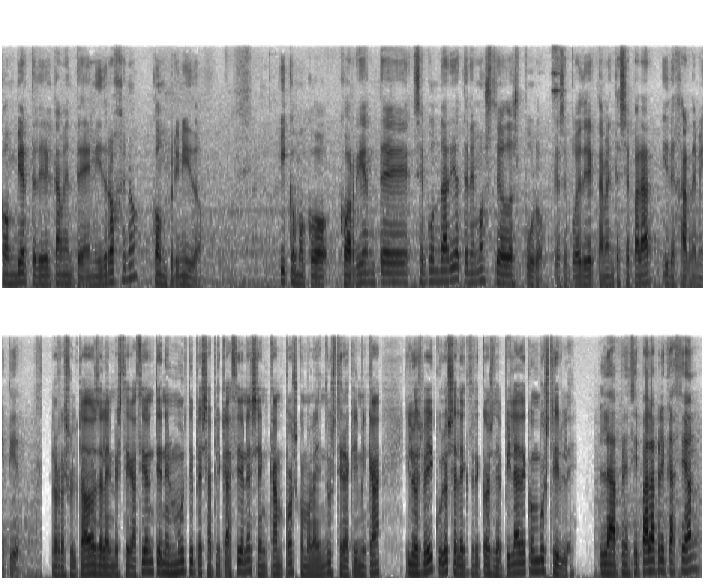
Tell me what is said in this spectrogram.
convierte directamente en hidrógeno comprimido y como corriente secundaria tenemos CO2 puro, que se puede directamente separar y dejar de emitir. Los resultados de la investigación tienen múltiples aplicaciones en campos como la industria química y los vehículos eléctricos de pila de combustible. La principal aplicación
